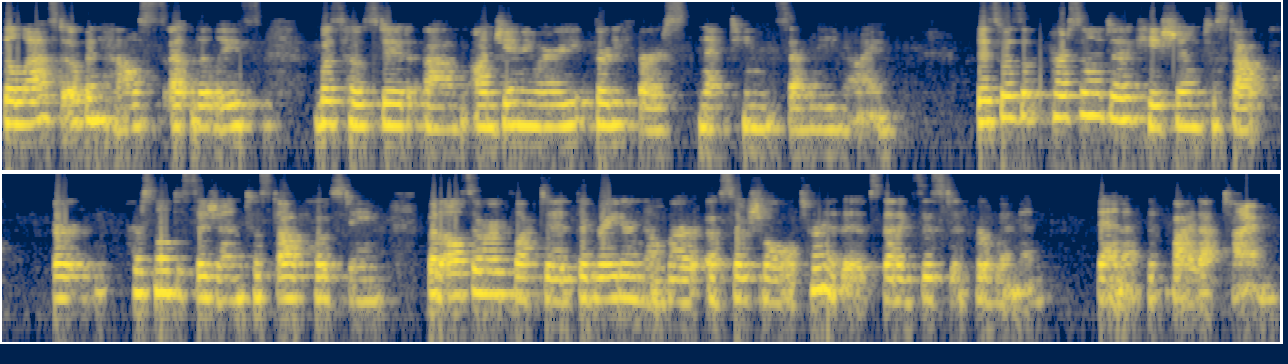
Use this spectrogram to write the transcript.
The last open house at Lilli's was hosted um, on January 31st, 1979. This was a personal dedication to stop, or personal decision to stop hosting, but also reflected the greater number of social alternatives that existed for women then at the, by that time.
